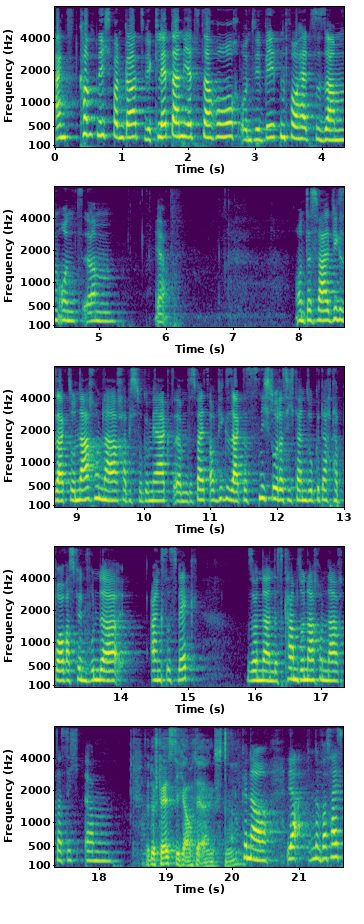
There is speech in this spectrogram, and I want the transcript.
Angst kommt nicht von Gott, wir klettern jetzt da hoch und wir beten vorher zusammen und ähm, ja. Und das war halt, wie gesagt, so nach und nach habe ich so gemerkt, ähm, das war jetzt auch, wie gesagt, das ist nicht so, dass ich dann so gedacht habe, boah, was für ein Wunder, Angst ist weg, sondern das kam so nach und nach, dass ich, ähm, Du stellst dich auch der Angst, ne? genau, ja, ne, was heißt,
